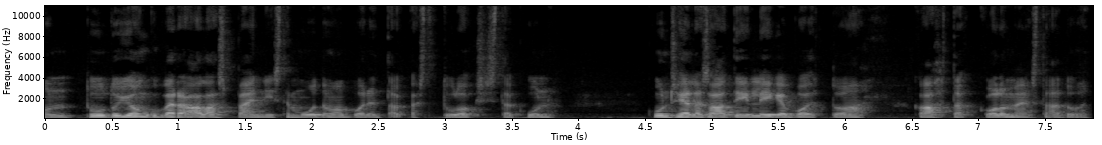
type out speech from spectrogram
on tultu jonkun verran alaspäin niistä muutaman vuoden takaista tuloksista, kun, kun siellä saatiin liikevoittoa 2 300 000,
